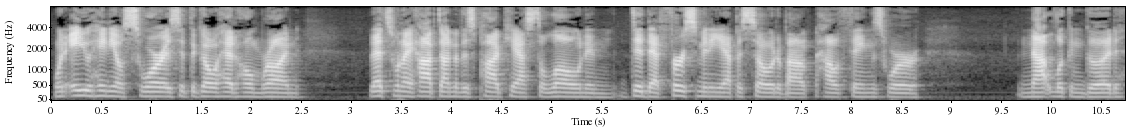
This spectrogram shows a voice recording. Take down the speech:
when Eugenio Suarez hit the go ahead home run, that's when I hopped onto this podcast alone and did that first mini episode about how things were not looking good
